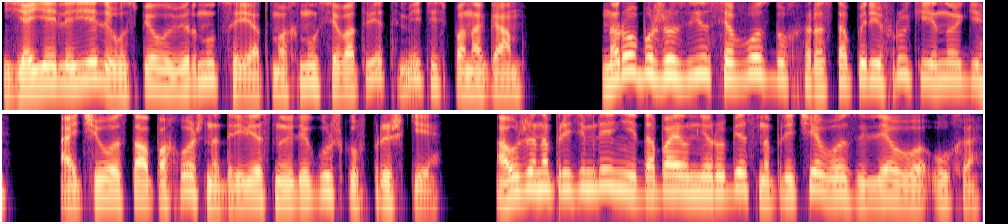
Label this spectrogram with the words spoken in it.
Я еле-еле успел увернуться и отмахнулся в ответ, метясь по ногам. Наробу же взвился в воздух, растопырив руки и ноги, отчего стал похож на древесную лягушку в прыжке. А уже на приземлении добавил мне рубец на плече возле левого уха.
